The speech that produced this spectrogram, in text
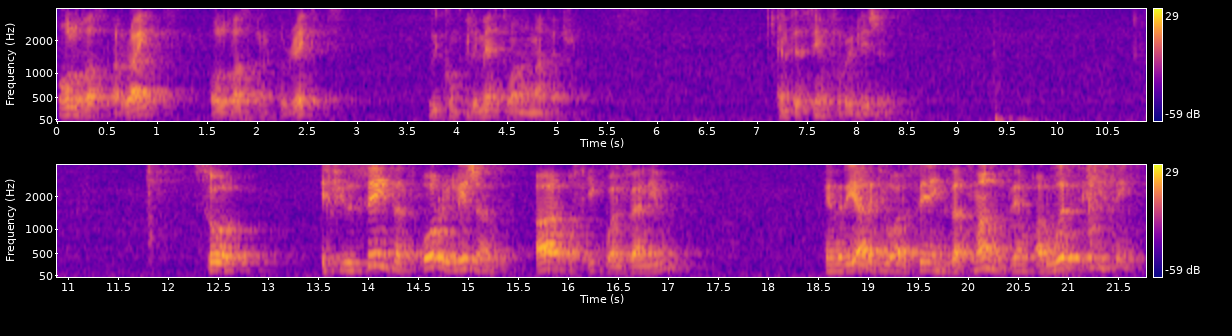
All of us are right, all of us are correct. We complement one another. And the same for religions. So, if you say that all religions are of equal value, in reality, you are saying that none of them are worth anything.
